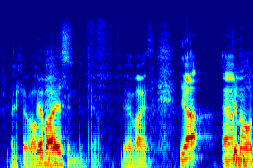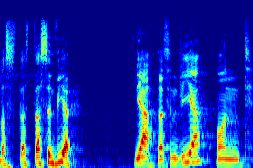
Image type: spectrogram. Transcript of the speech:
Vielleicht aber auch Wer geil weiß. Findet, ja. Wer weiß. Ja, ähm, Genau, das, das, das sind wir. Ja, das sind wir und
